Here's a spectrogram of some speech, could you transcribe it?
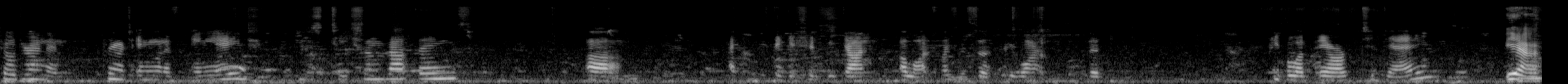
children and pretty much anyone of any age to just teach them about things. Um, I think it should be done a lot of places so that people aren't the people that they are today. Yeah.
